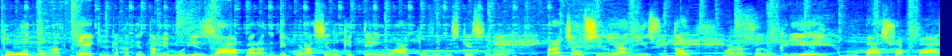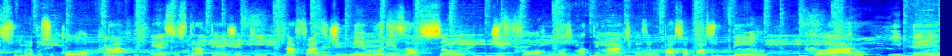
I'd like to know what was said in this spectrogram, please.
toda uma técnica para tentar memorizar a parada, decorar, sendo que tem lá a curva do esquecimento para te auxiliar nisso. Então, olha só, eu criei um passo a passo para você colocar essa estratégia aqui na fase de memorização de fórmulas matemáticas. É um passo a passo bem claro e bem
